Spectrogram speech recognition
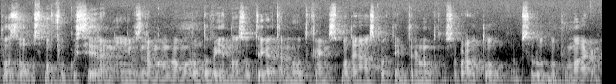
pozo, smo fokusirani, oziroma imamo radovednost od tega trenutka in smo dejansko v tem trenutku, se pravi, to absolutno pomaga.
